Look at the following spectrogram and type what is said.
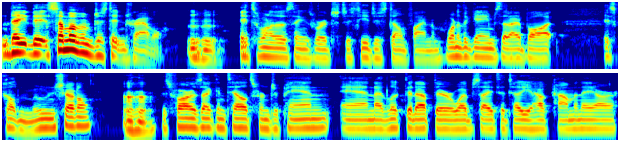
they, they some of them just didn't travel. Mhm. It's one of those things where it's just you just don't find them. One of the games that I bought is called Moon Shuttle. uh-huh. As far as I can tell, it's from Japan, and I looked it up. There are websites that tell you how common they are,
